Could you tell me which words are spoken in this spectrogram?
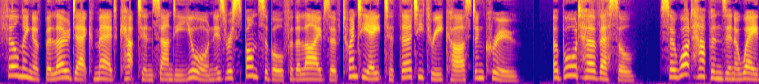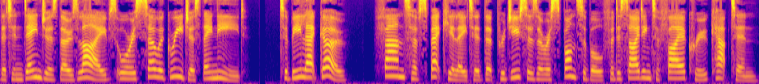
filming of Below Deck Med. Captain Sandy Yawn is responsible for the lives of 28 to 33 cast and crew aboard her vessel. So what happens in a way that endangers those lives or is so egregious they need to be let go? Fans have speculated that producers are responsible for deciding to fire crew captain.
